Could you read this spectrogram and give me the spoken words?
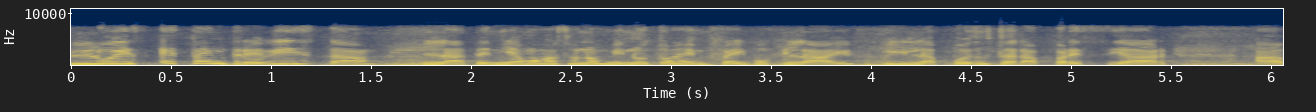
Luis, esta entrevista la teníamos hace unos minutos en Facebook Live y la puede usted apreciar a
